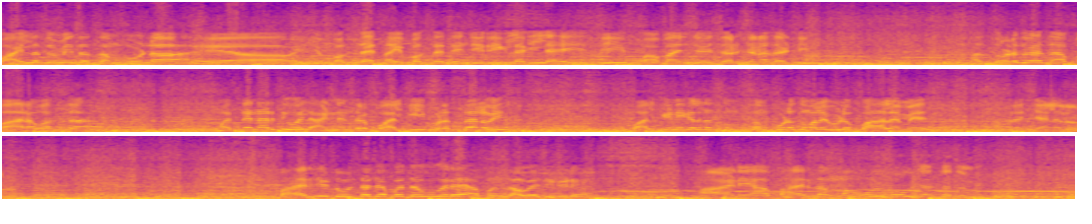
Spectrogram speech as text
पाहिलं तुम्ही तर संपूर्ण हे जे बघताय साई बघताय त्यांची रीग लागलेली आहे ती बाबांच्या दर्शनासाठी. आज थोड्याच वेळात हा बारा वाजता मध्यान आरती होईल आणि नंतर पालखी प्रस्थान होईल. पालखी निघाल्यानंतर तुम संपूर्ण तुम्हाला व्हिडिओ पाहायला मिळेल आपल्या चॅनलवरून. बाहेर जे ढोल ताच्या पद्धत वगैरे आहे आपण जाऊया तिकडे. आणि हा बाहेरचा माहोल पाहू शकता तुम्ही.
